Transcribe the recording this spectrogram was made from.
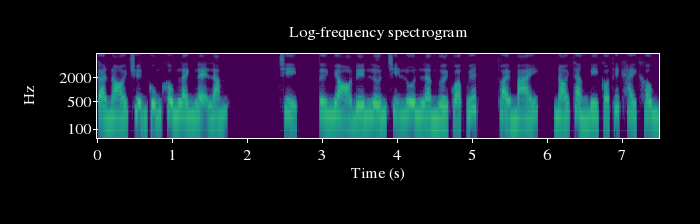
Cả nói chuyện cũng không lanh lẹ lắm. Chị, từ nhỏ đến lớn chị luôn là người quả quyết, thoải mái, nói thẳng đi có thích hay không.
